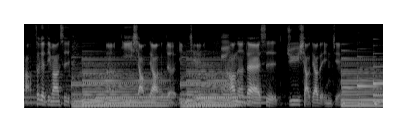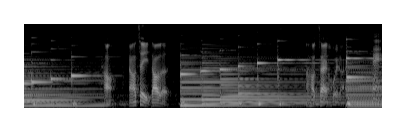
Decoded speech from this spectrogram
好，这个地方是嗯 E 小调的音阶，然后呢再来是 G 小调的音阶，好，然后这里到了。然后再回来，嘿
